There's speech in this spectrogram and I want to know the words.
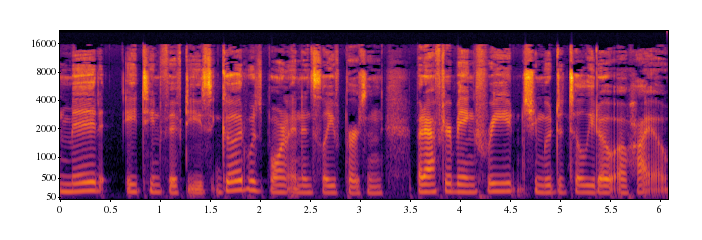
mid 1850s, Goode was born an enslaved person, but after being freed, she moved to Toledo, Ohio.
